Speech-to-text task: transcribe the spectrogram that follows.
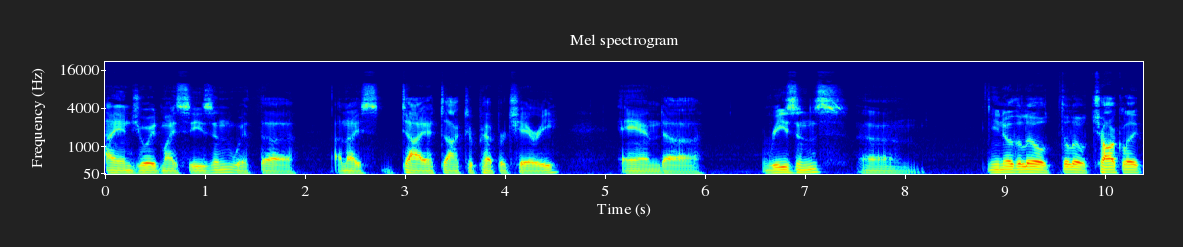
I enjoyed my season with uh, a nice diet Dr. Pepper cherry and uh, reasons. Um, you know the little the little chocolate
